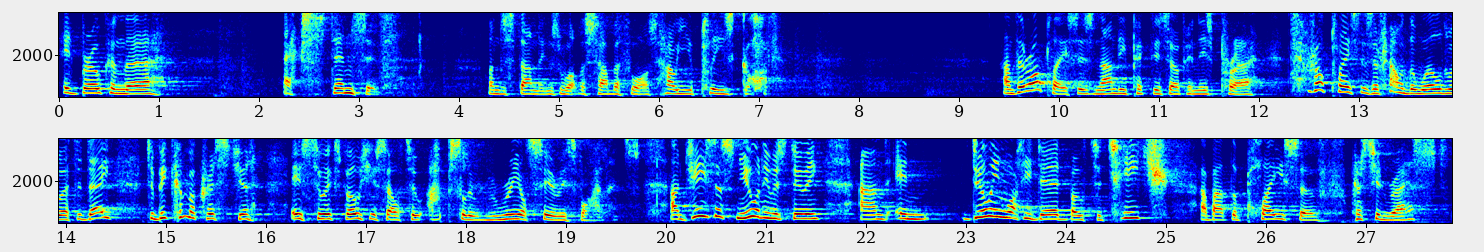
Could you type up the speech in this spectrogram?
he'd broken their extensive understandings of what the Sabbath was, how you please God. And there are places, and Andy picked it up in his prayer, there are places around the world where today to become a Christian is to expose yourself to absolute, real serious violence. And Jesus knew what he was doing, and in doing what he did, both to teach about the place of Christian rest,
